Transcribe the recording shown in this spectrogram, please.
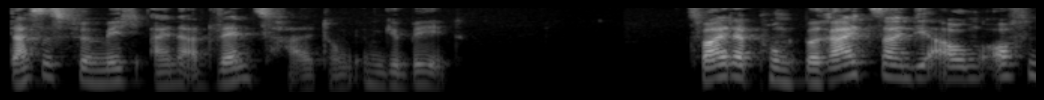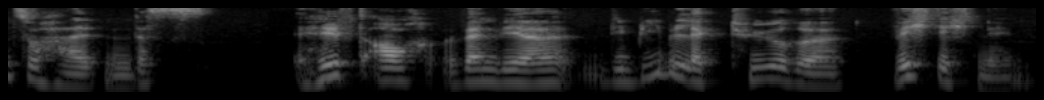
Das ist für mich eine Adventshaltung im Gebet. Zweiter Punkt, bereit sein, die Augen offen zu halten. Das hilft auch, wenn wir die Bibellektüre wichtig nehmen,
